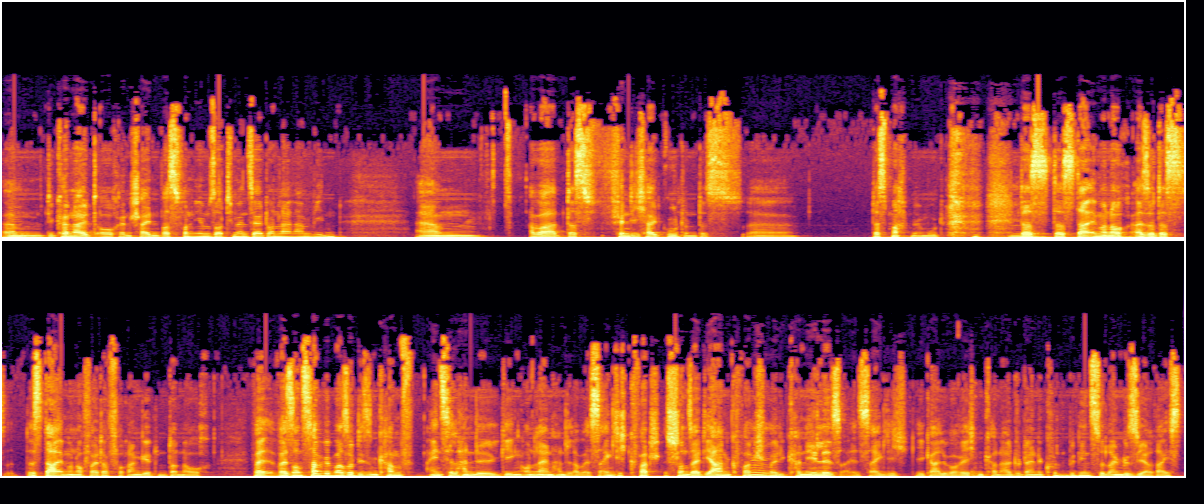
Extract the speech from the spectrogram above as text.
Ähm, mhm. Die können halt auch entscheiden, was von ihrem Sortiment sie halt online anbieten. Ähm, aber das finde ich halt gut und das, äh, das macht mir Mut, mhm. dass, dass da immer noch, also dass, dass da immer noch weiter vorangeht und dann auch, weil, weil sonst haben wir immer so diesen Kampf Einzelhandel gegen Onlinehandel, aber ist eigentlich Quatsch, ist schon seit Jahren Quatsch, mhm. weil die Kanäle ist, ist eigentlich egal über welchen Kanal du deine Kunden bedienst, solange du sie erreichst.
